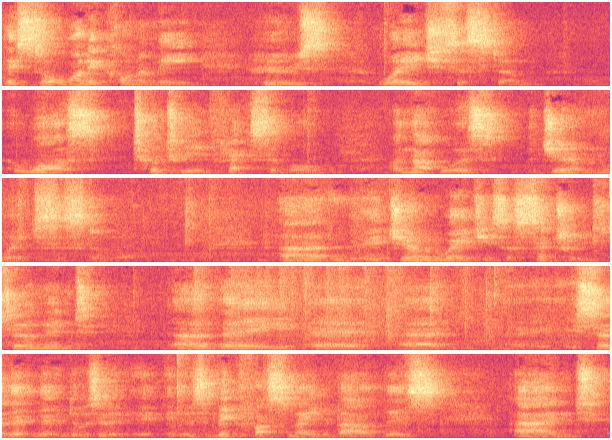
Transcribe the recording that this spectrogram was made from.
they saw one economy whose wage system was totally inflexible, and that was the German wage system. Uh, the German wages are centrally determined. Uh, they uh, uh so that, that there was a there was a big fuss made about this, and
